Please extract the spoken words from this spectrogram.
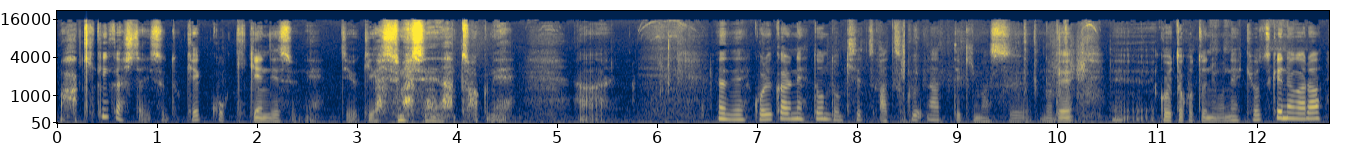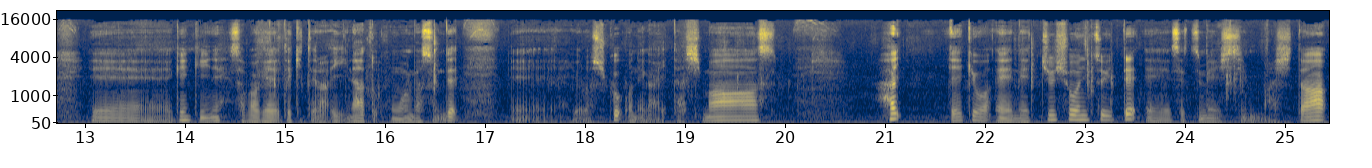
まあ、吐き気がしたりすると結構危険ですよねっていう気がしましたね、なんとなくね。はい。なので、ね、これからね、どんどん季節暑くなってきますので、えー、こういったことにもね、気をつけながら、えー、元気にね、サバゲーできたらいいなと思いますんで、えー、よろしくお願いいたします。はい。え今日は、え熱中症について、え説明してみました。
